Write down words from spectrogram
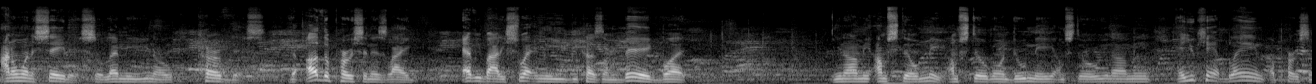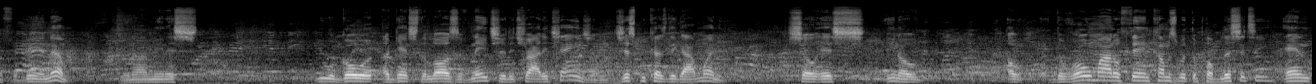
I don't want to say this, so let me, you know, curb this. The other person is like, everybody's sweating me because I'm big, but you know what I mean? I'm still me. I'm still going to do me. I'm still, you know what I mean? And you can't blame a person for being them. You know what I mean? It's you will go against the laws of nature to try to change them just because they got money. So it's, you know, a, the role model thing comes with the publicity and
